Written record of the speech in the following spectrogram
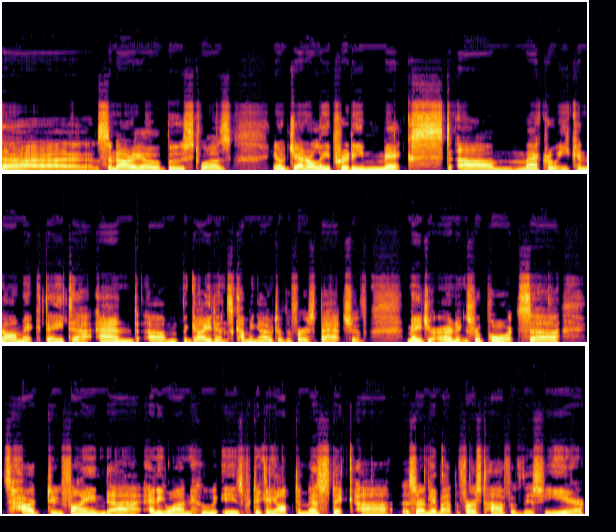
uh, scenario a boost was, you know, generally pretty mixed um, macroeconomic data and um, the guidance coming out of the first batch of major earnings reports. Uh, it's hard to find uh, anyone who is particularly optimistic, uh, certainly about the first half of this year.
